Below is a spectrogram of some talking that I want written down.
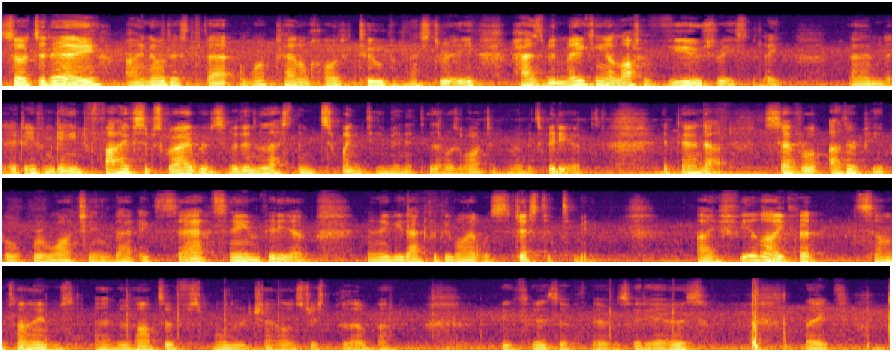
So today, I noticed that one channel called Tube Mastery has been making a lot of views recently, and it even gained 5 subscribers within less than 20 minutes as I was watching one of its videos. It turned out several other people were watching that exact same video, and maybe that could be why it was suggested to me. I feel like that sometimes a lot of smaller channels just blow up because of those videos. Like,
